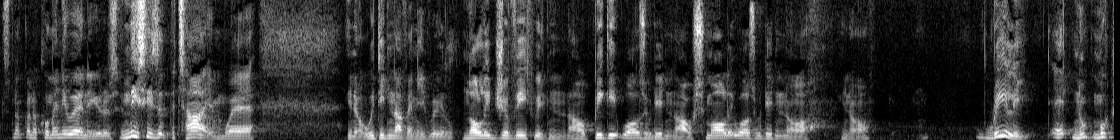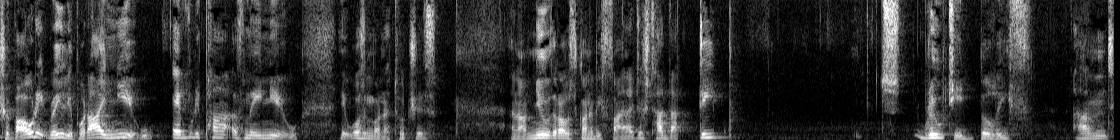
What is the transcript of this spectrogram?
It's not going to come anywhere near us. And this is at the time where, you know, we didn't have any real knowledge of it. We didn't know how big it was. We didn't know how small it was. We didn't know, you know, really eh, not much about it, really. But I knew, every part of me knew it wasn't going to touch us. And I knew that I was going to be fine. I just had that deep rooted belief. And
